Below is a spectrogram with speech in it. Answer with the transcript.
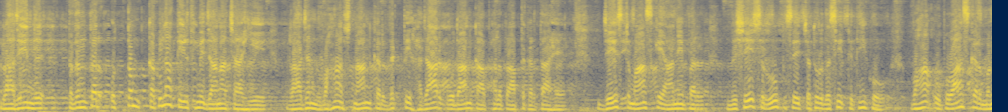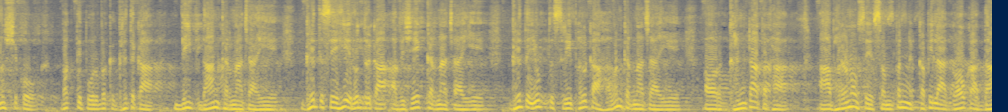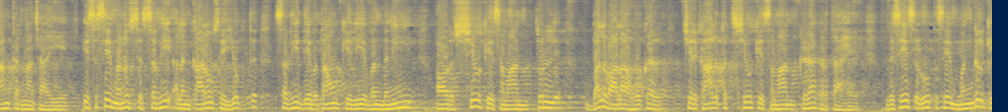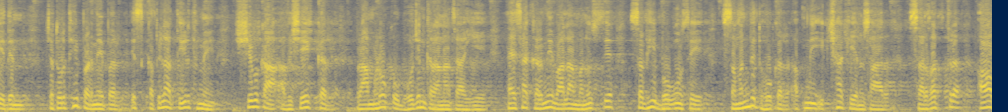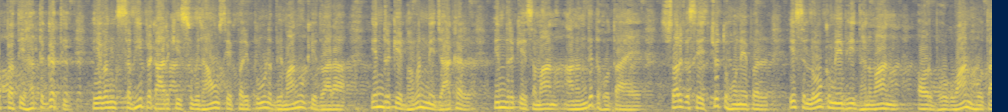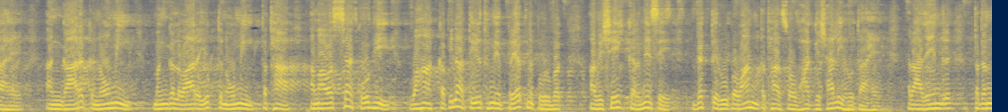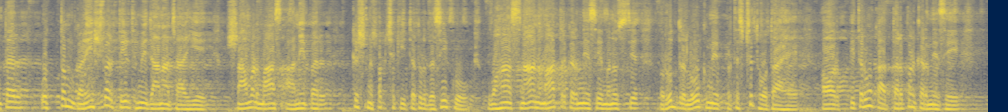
राजेंद्र तदंतर उत्तम कपिला तीर्थ में जाना चाहिए। राजन वहाँ स्नान कर व्यक्ति हज़ार गोदान का फल प्राप्त करता है। ज्येष्ठ मास के आने पर विशेष रूप से चतुर्दशी तिथि को वहाँ उपवास कर मनुष्य को भक्ति पूर्वक घृत का दीप दान करना चाहिए। घृत से ही रुद्र का अभिषेक करना चाहिए। घृत युक्त श्रीफल का हवन करना चाहिए और घंटा तथा आभरणों से संपन्न कपिला गौ का दान करना चाहिए। इससे मनुष्य सभी अलंकारों से युक्त, सभी देवताओं के लिए वंदनीय और शिव के समान तुल्य बल वाला होकर चिरकाल तक शिव के समान क्रीड़ा करता है। विशेष रूप से मंगल के दिन चतुर्थी पड़ने पर इस कपिला तीर्थ में शिव का अभिषेक कर ब्राह्मणों को भोजन कराना चाहिए। ऐसा करने वाला मनुष्य सभी भोगों से समन्वित होकर अपनी इच्छा के अनुसार सर्वत्र अप्रतिहत गति एवं सभी प्रकार की सुविधाओं से परिपूर्ण विमानों के द्वारा इंद्र के भवन में जाकर इंद्र के समान आनंदित होता है। स्वर्ग से च्युत होने पर इस लोक में भी धनवान और भोगवान होता है। अंगारक नवमी मंगलवार युक्त नवमी तथा अमावस्या को भी वहाँ कपिला तीर्थ में प्रयत्न पूर्वक अभिषेक करने से व्यक्ति रूपवान तथा सौभाग्यशाली होता है। राजेंद्र, तदंतर उत्तम गणेश्वर तीर्थ में जाना चाहिए। श्रावण मास आने पर कृष्ण पक्ष की चतुर्दशी को वहाँ स्नान मात्र करने से मनुष्य रुद्र लोक में प्रतिष्ठित होता है और पितरों का तर्पण करने से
